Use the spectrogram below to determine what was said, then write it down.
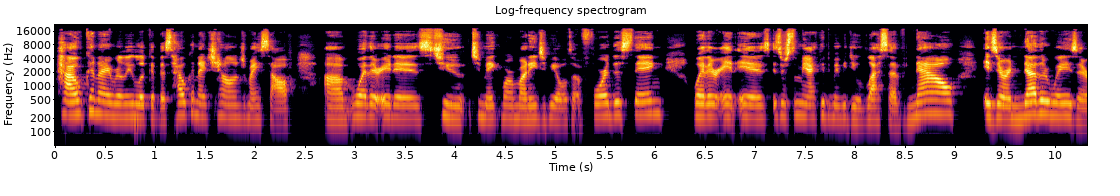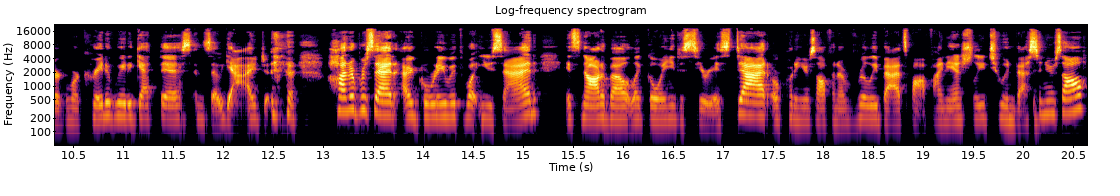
how can I really look at this? How can I challenge myself? Um, whether it is to to make more money to be able to afford this thing, whether it is is there something I could maybe do less of now? Is there another way? Is there a more creative way to get this? And so yeah, I hundred percent agree with what you said. It's not about like going into serious debt or putting yourself in a really bad spot financially to invest in yourself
